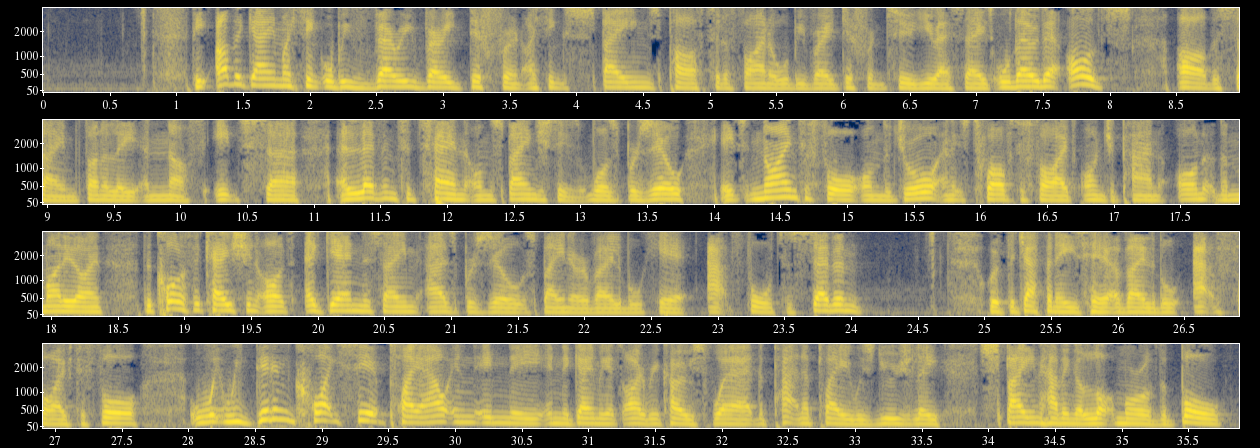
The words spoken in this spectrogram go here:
The other game I think will be very, very different. I think Spain's path to the final will be very different to USA's, although their odds are the same, funnily enough. It's uh, 11 to 10 on Spain, just as it was Brazil. It's 9 to 4 on the draw, and it's 12 to 5 on Japan on the money line. The qualification odds, again, the same as Brazil. Spain are available here at 4 to 7 with the Japanese here available at five to four. We, we didn't quite see it play out in, in the in the game against Ivory Coast, where the pattern of play was usually Spain having a lot more of the ball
